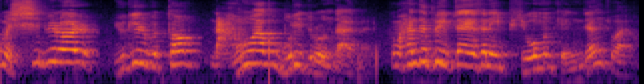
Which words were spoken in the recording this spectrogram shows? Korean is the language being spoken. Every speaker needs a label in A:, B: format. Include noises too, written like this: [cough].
A: 그러면 11월 6일부터 나무하고 물이 들어온다. 그럼 한 대표 입장에서는 이 비 오면 굉장히 좋아요.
